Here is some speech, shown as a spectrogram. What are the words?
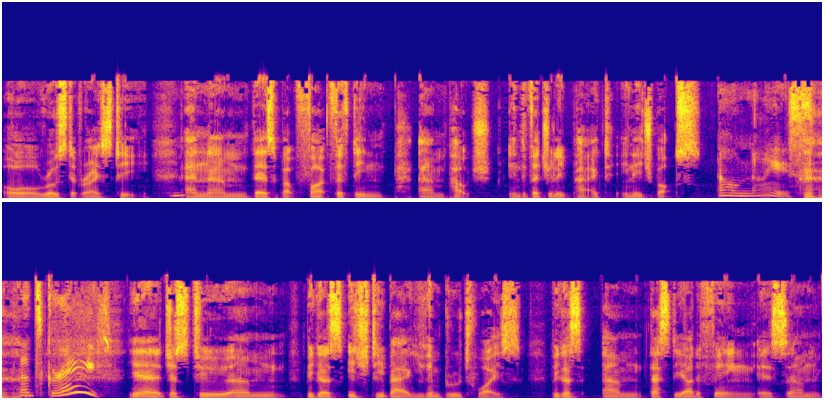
or roasted rice tea. And um, there's about five, 15 um, pouch individually packed in each box. Oh, nice. That's great. Yeah, just to um, because each tea bag you can brew twice. Because um, that's the other thing is um,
